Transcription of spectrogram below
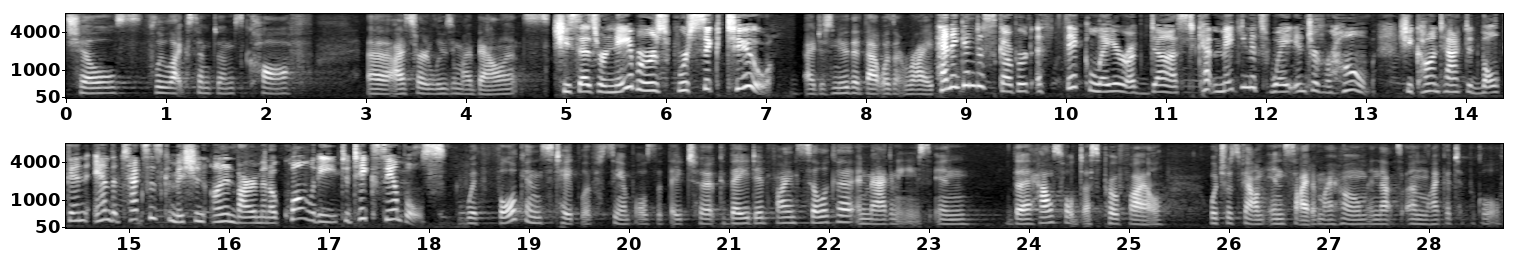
chills, flu-like symptoms, cough. Uh, I started losing my balance. She says her neighbors were sick too. I just knew that that wasn't right. Henagan discovered a thick layer of dust kept making its way into her home. She contacted Vulcan and the Texas Commission on Environmental Quality to take samples. With Vulcan's tape lift samples that they took, they did find silica and manganese in the household dust profile, which was found inside of my home, and that's unlike a typical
